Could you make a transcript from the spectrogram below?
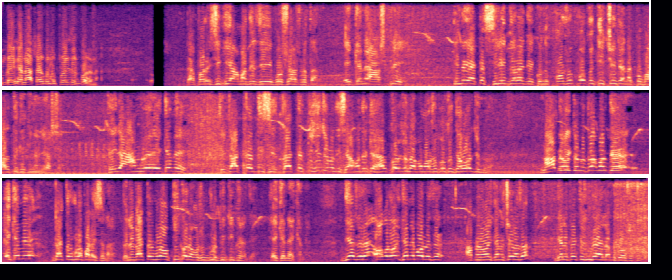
আমরা এখানে আসার কোনো প্রয়োজন পড়ে না। ব্যাপার হচ্ছে কি, আমাদের যে পশু হাসপাতাল, এখানে আসলে কিন্তু একটা সিরিজ ধরাই দেয়, কিন্তু ওষুধপত্র কিছুই দেয় না বাইরে থেকে কিনে নিয়ে আসে। তাইলে আমরা এখানে যে ডাক্তার দিছি, ডাক্তার কিসের জন্য দিছে? আমাদেরকে হেল্প করার জন্য এবং ওষুধপত্র দেওয়ার জন্য? না দেওয়ার জন্য তো আমাদের এখানে ডাক্তারগুলো পাঠাইছে না। তাহলে ডাক্তারগুলো কি করে ওষুধগুলো বিক্রি করে দেয়? এখানে এখানে। দিয়ে চলে আবার ওইখানে বলে আপনারা ওইখানে চলে যান, গেলে প্র্যাকটিস এলাম আমাকে ওষুধ দিবে।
